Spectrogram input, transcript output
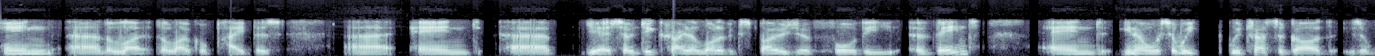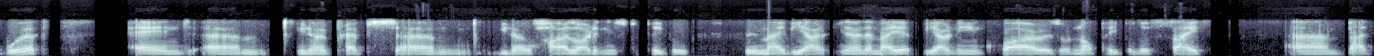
10, uh, the, lo- the local papers. Uh, and uh, yeah, so it did create a lot of exposure for the event. And, you know, so we, we trust that God is at work and, um, you know, perhaps, um, you know, highlighting this to people who may be, you know, they may be only inquirers or not people of faith um, but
